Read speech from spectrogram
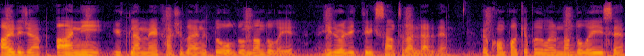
Ayrıca ani yüklenmeye karşı dayanıklı olduğundan dolayı hidroelektrik santrallerde ve kompakt yapılarından dolayı ise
